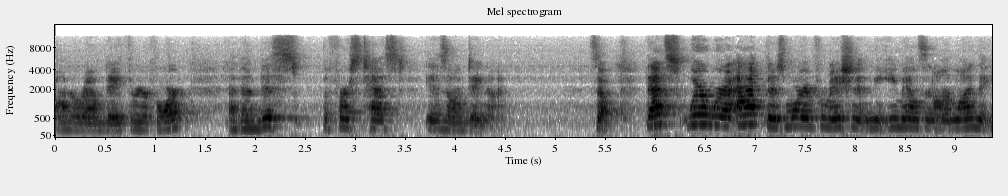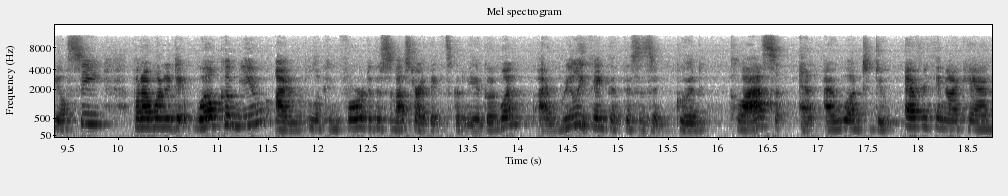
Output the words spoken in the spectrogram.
on around day three or four. And then this, the first test, is on day nine. So that's where we're at. There's more information in the emails and online that you'll see, but I wanted to welcome you. I'm looking forward to the semester. I think it's going to be a good one. I really think that this is a good class, and I want to do everything I can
